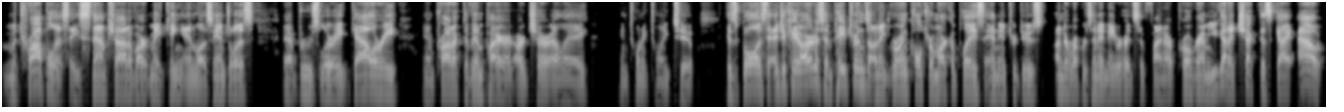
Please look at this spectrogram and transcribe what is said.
Metropolis, a snapshot of art making in Los Angeles at Bruce Lurie Gallery, and Product of Empire at ArtShare LA in 2022. His goal is to educate artists and patrons on a growing cultural marketplace and introduce underrepresented neighborhoods to fine art program. You got to check this guy out.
